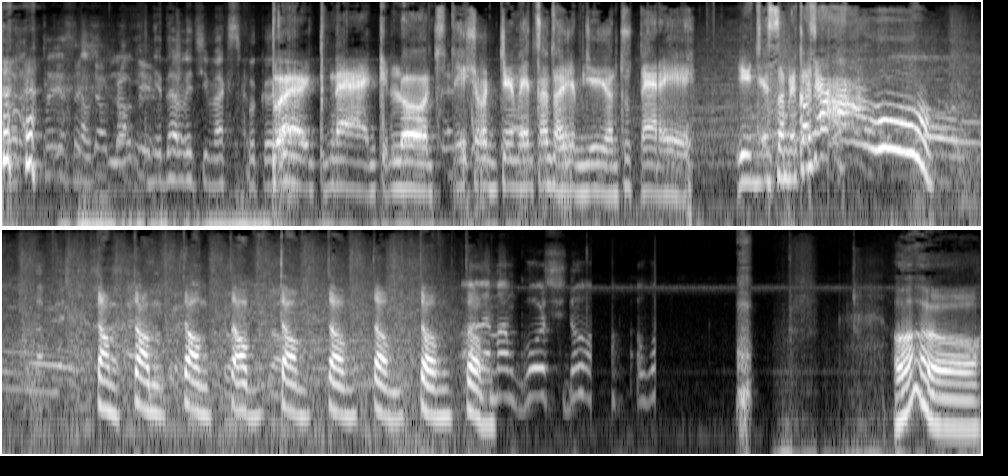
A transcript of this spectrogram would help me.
Dobra, to jest nasz okropni. Nie damy ci Max spokoju. Peknek Lud 1984 Idzie sobie kozioł! Tom, tom, tom, tom, tom, tom, tom, tom, Ale tom. mam głośno. O,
